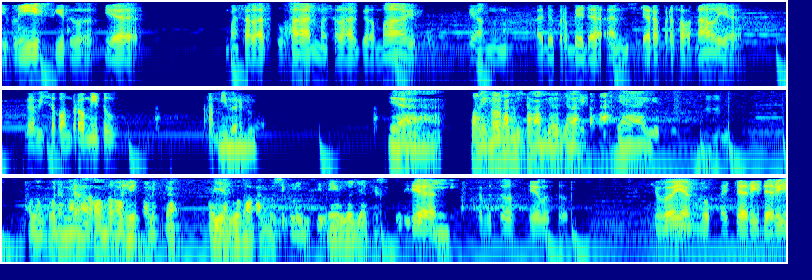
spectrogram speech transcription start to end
beliefs gitu ya masalah Tuhan masalah agama gitu yang ada perbedaan secara personal ya nggak bisa kompromi tuh kami Hmm. berdua Ya paling nggak kan bisa ngambil jalan tengahnya gitu. Hmm. Kalaupun emang Ya, nggak kalau- kompromi paling nggak oh iya gue akan musik lu di sini, lu jangan musik di Iya. sini. Ya betul, ya betul. Coba yang gue pelajari dari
